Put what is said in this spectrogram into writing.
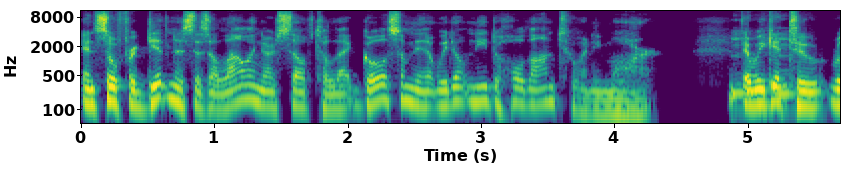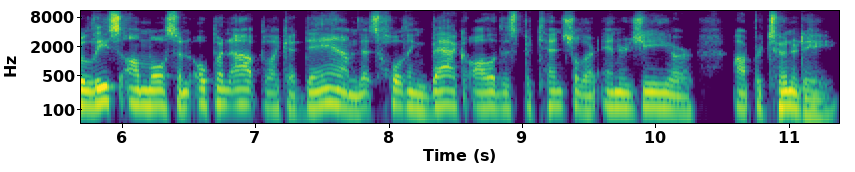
And so forgiveness is allowing ourselves to let go of something that we don't need to hold on to anymore mm-hmm. that we get mm-hmm. to release almost and open up like a dam that's holding back all of this potential or energy or opportunity.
